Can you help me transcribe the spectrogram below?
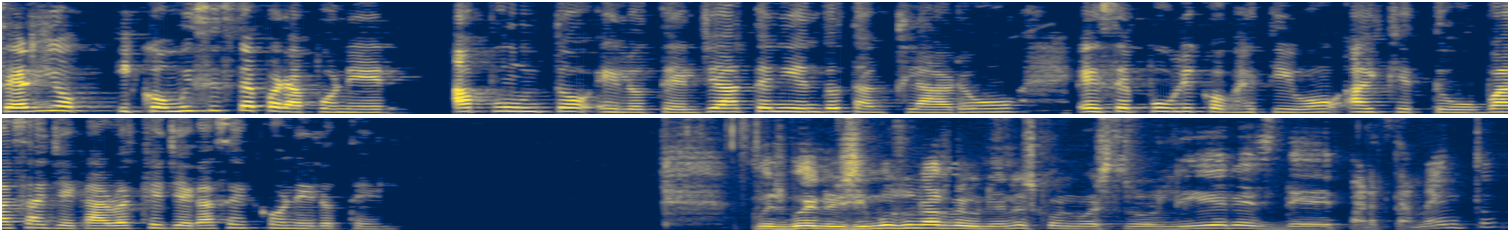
Sergio, ¿y cómo hiciste para poner a punto el hotel ya teniendo tan claro ese público objetivo al que tú vas a llegar o al que llegas con el hotel? Pues bueno, hicimos unas reuniones con nuestros líderes de departamento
